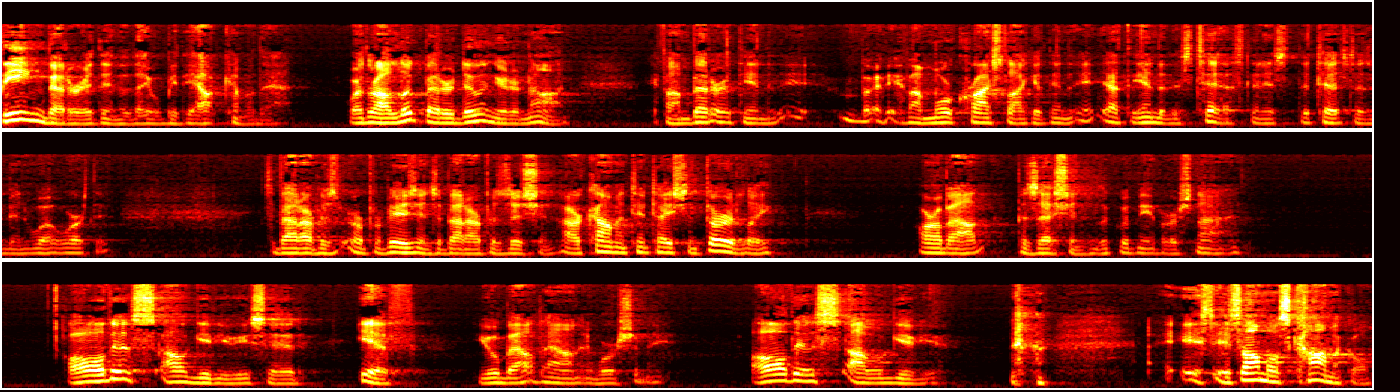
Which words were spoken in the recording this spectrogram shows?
being better at the end of the day will be the outcome of that. Whether I look better doing it or not, if I'm better at the end, of, if I'm more Christ-like at the, end, at the end of this test, then the test has been well worth it. It's about our, our provisions, about our position. Our common temptation, thirdly, are about possession. Look with me at verse 9. All this I'll give you, he said, if You'll bow down and worship me. All this I will give you. it's, it's almost comical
